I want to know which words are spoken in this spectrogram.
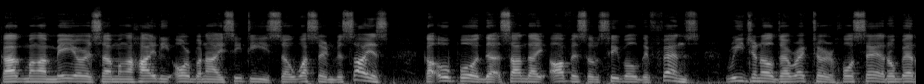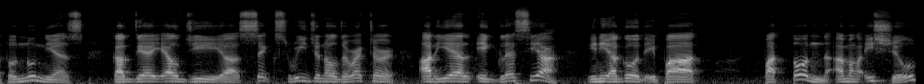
kag mga mayor sa mga highly urbanized cities sa Western Visayas kaupod Sunday Office of Civil Defense Regional Director Jose Roberto Nunez kag DILG uh, 6 Regional Director Ariel Iglesia iniagod ipat paton ang mga issue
